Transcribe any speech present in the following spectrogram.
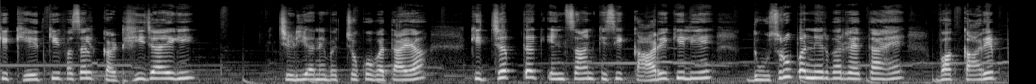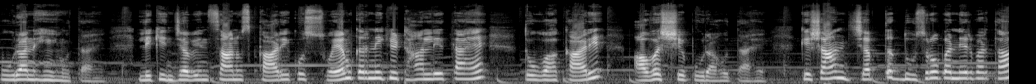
कि खेत की फ़सल कट ही जाएगी? चिड़िया ने बच्चों को बताया कि जब तक इंसान किसी कार्य के लिए दूसरों पर निर्भर रहता है, वह कार्य पूरा नहीं होता है। लेकिन जब इंसान उस कार्य को स्वयं करने की ठान लेता है तो वह कार्य अवश्य पूरा होता है। किसान जब तक दूसरों पर निर्भर था,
